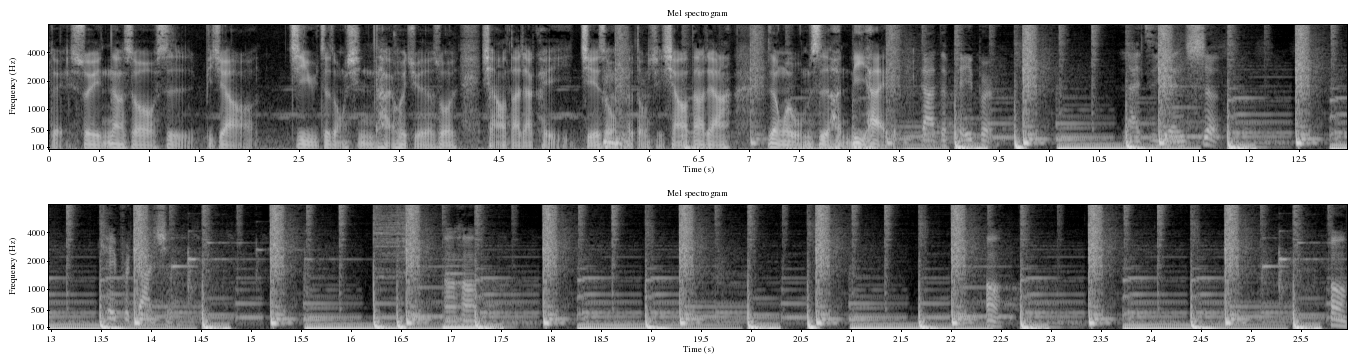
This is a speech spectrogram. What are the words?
对，所以那时候是比较基于这种心态，会觉得说，想要大家可以接受我们的东西，想要大家认为我们是很厉害的。大的 paper 来自颜色 K Production，嗯哼，嗯，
